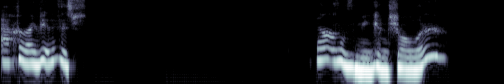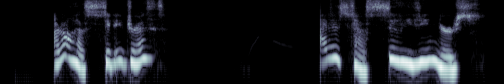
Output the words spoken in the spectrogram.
After I get this With me, controller. I don't have city dress. I just have silly fingers.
